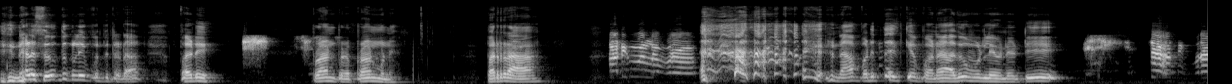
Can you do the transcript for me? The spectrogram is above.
என்னால் செவத்துக்குள்ளேயே பார்த்துட்டடா படு. ப்ரான் பண்ணு ப்ரான் பண்ணு. படுறா. நான் படுத்த எஸ்கேப் பண்ணேன். அதுவும் முடியல உன்னிட்டு சேவத்துக்கு ப்ரோ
